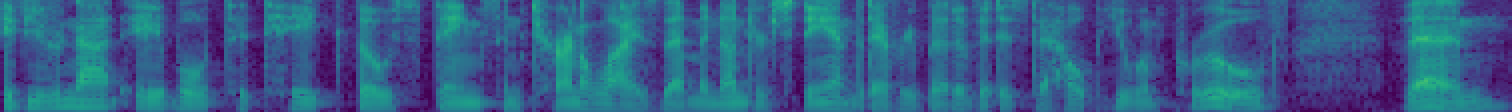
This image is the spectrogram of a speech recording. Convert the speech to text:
If you're not able to take those things, internalize them, and understand that every bit of it is to help you improve, then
